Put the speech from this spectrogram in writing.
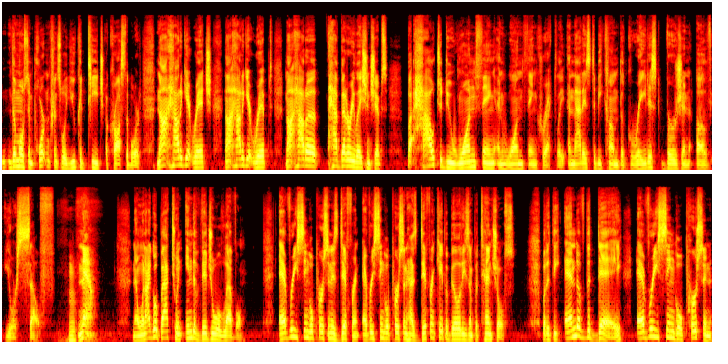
the most important principle you could teach across the board. Not how to get rich, not how to get ripped, not how to have better relationships, but how to do one thing and one thing correctly, and that is to become the greatest version of yourself. Hmm. Now, now when I go back to an individual level, every single person is different. Every single person has different capabilities and potentials. But at the end of the day, every single person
